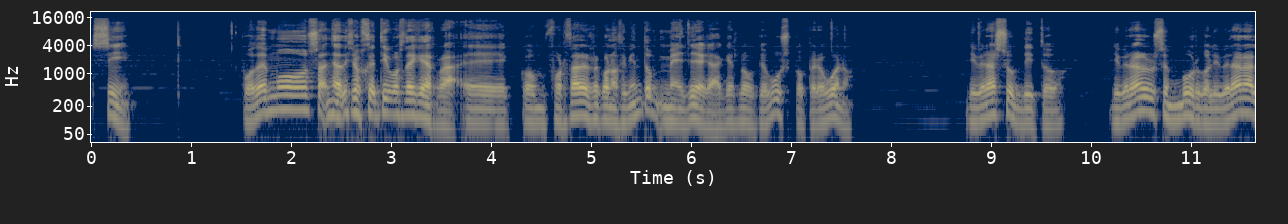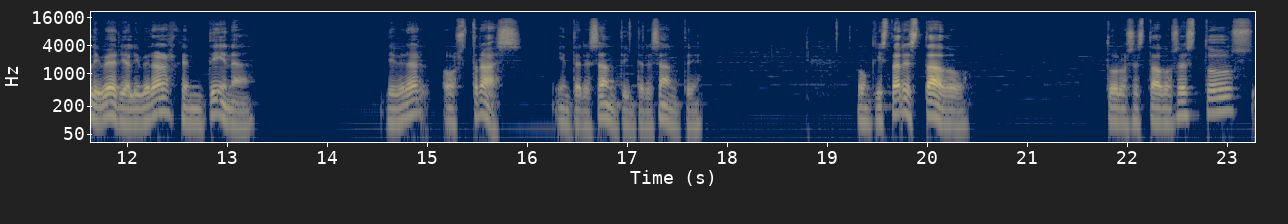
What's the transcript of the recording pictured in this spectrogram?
Sí. ¿Podemos añadir objetivos de guerra? Eh, con forzar el reconocimiento me llega, que es lo que busco, pero bueno. Liberar súbdito. Liberar a Luxemburgo, liberar a Liberia, liberar a Argentina. Liberar... Ostras. Interesante, interesante. Conquistar estado. Todos los estados estos.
